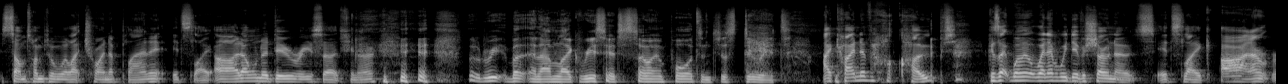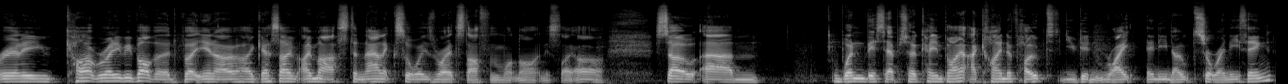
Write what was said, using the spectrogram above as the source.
sometimes when we're like trying to plan it, it's like oh I don't want to do research, you know. but, re- but and I'm like, research is so important. Just do it. I kind of h- hoped because like when, whenever we do the show notes, it's like oh, I don't really can't really be bothered, but you know I guess I I must. And Alex always writes stuff and whatnot, and it's like oh, so um, when this episode came by, I kind of hoped you didn't write any notes or anything,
